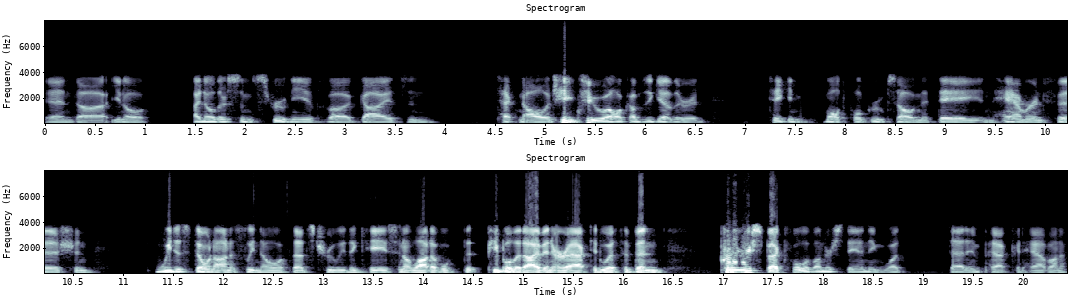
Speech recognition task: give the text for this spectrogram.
and uh, you know i know there's some scrutiny of uh, guides and technology too all comes together and taking multiple groups out in a day and hammer and fish and we just don't honestly know if that's truly the case and a lot of the people that i've interacted with have been pretty respectful of understanding what that impact could have on a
